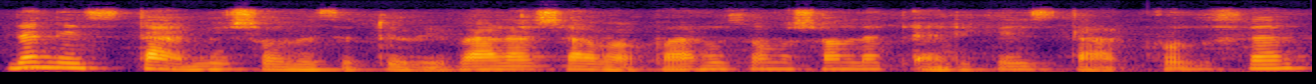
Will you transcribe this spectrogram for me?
Dennis sztár műsorvezetővé válásával párhuzamosan lett Enrique sztár producer,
